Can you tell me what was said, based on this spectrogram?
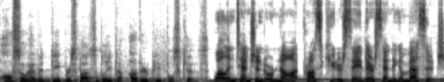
also have a deep responsibility to other people's kids. Well intentioned or not, prosecutors say they're sending a message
